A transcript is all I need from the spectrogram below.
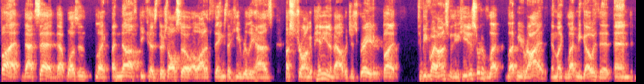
But that said, that wasn't like enough because there's also a lot of things that he really has a strong opinion about, which is great. But to be quite honest with you, he just sort of let let me ride and like let me go with it. And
